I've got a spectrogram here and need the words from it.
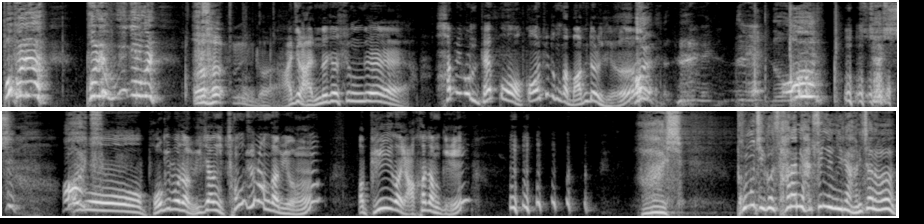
벌레야! 벌레 우글우글! 어허, 음, 그 아직 안 늦었은 게 합의금 뱉고 꺼지든가 맘대로 해. 어, 어, 야, 씨. 어, 아이고, 보기보다 위장이 청순한가병? 아, 비위가 약하단기? 아이씨, 도무지 이건 사람이 할 수 있는 일이 아니잖아.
